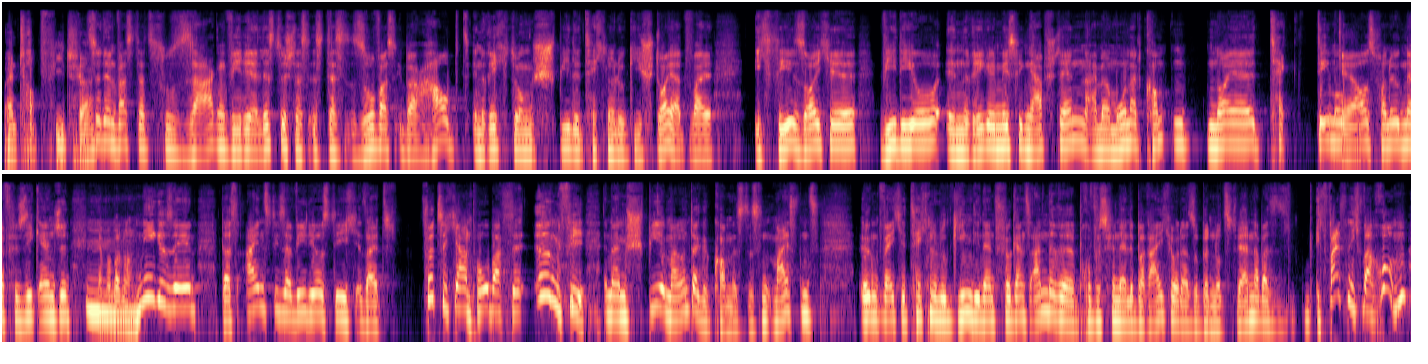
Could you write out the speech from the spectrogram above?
mein Top-Feature. Kannst du denn was dazu sagen, wie realistisch das ist, dass sowas überhaupt in Richtung Spieletechnologie steuert? Weil ich sehe solche Video in regelmäßigen Abständen. Einmal im Monat kommt eine neue Tech-Demo Ja. raus von irgendeiner Physik-Engine. Ich habe aber noch nie gesehen, dass eins dieser Videos, die ich seit 40 Jahren beobachte, irgendwie in einem Spiel mal untergekommen ist. Das sind meistens irgendwelche Technologien, die dann für ganz andere professionelle Bereiche oder so benutzt werden. Aber ich weiß nicht warum,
